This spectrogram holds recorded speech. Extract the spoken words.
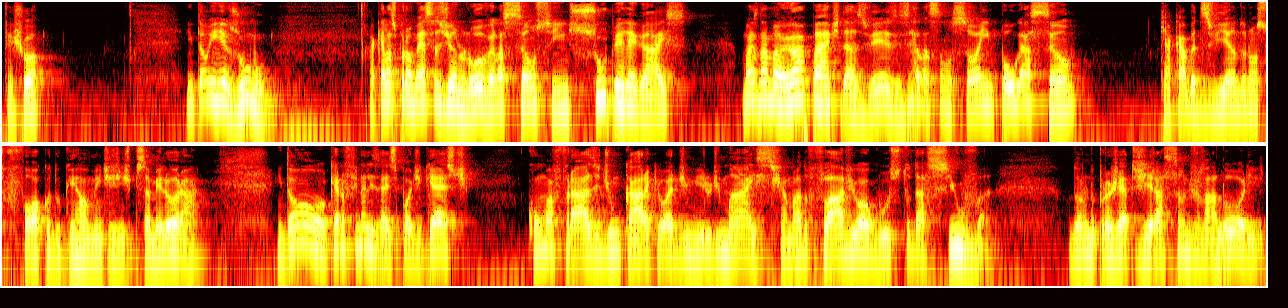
Fechou? Então, em resumo, aquelas promessas de ano novo, elas são sim super legais, mas na maior parte das vezes elas são só empolgação que acaba desviando o nosso foco do que realmente a gente precisa melhorar. Então, eu quero finalizar esse podcast com uma frase de um cara que eu admiro demais, chamado Flávio Augusto da Silva dono do projeto Geração de Valor, e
